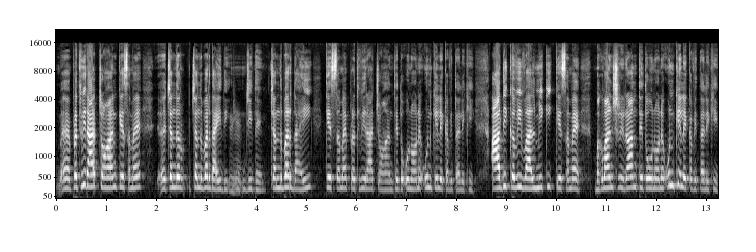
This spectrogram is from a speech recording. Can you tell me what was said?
पृथ्वीराज चौहान के समय चंद्र चंद्रबर दाई दी जी। थे। चंद्रबर दाई के समय पृथ्वीराज चौहान थे तो उन्होंने उनके लिए कविता लिखी। आदि कवि वाल्मीकि के समय भगवान श्री राम थे तो उन्होंने उनके लिए कविता लिखी।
